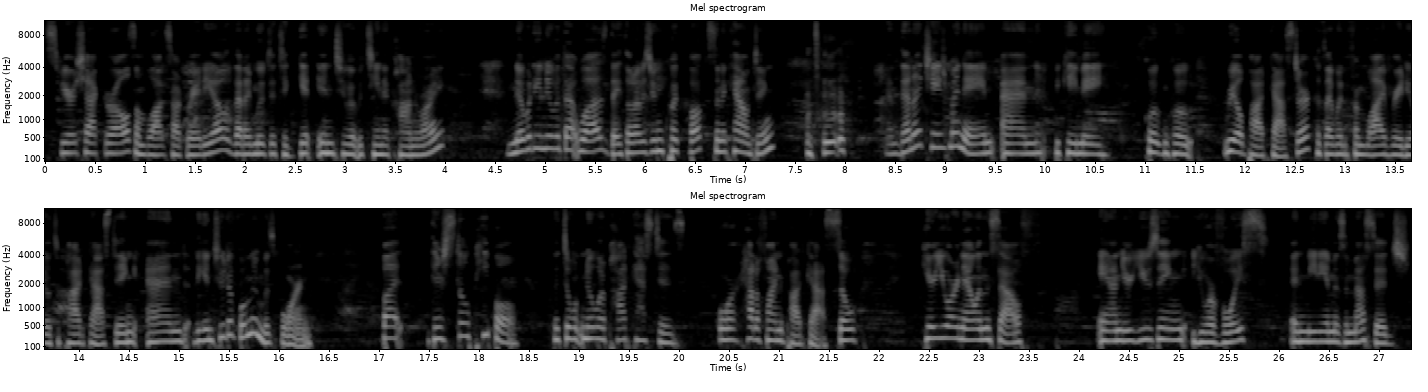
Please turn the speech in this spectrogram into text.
Spirit Chat Girls on Blog Talk Radio. Then I moved it to Get Into It with Tina Conroy. Nobody knew what that was. They thought I was doing QuickBooks and accounting. and then I changed my name and became a quote unquote real podcaster because I went from live radio to podcasting and the intuitive woman was born. But there's still people that don't know what a podcast is or how to find a podcast. So here you are now in the South and you're using your voice and medium as a message.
